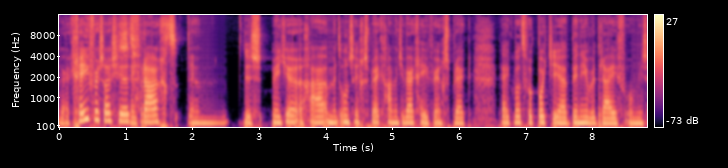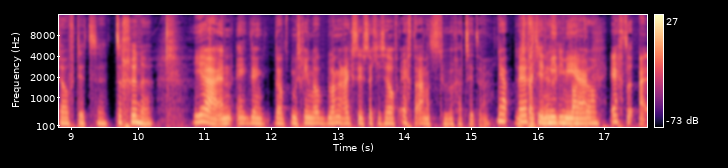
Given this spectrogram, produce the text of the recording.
werkgevers als je het vraagt. Ja. Ehm, dus weet je, ga met ons in gesprek, ga met je werkgever in gesprek. Kijk wat voor potje je hebt binnen je bedrijf om jezelf dit te gunnen. Ja, en ik denk dat misschien wel het belangrijkste is dat je zelf echt aan het stuur gaat zitten. Ja, Dus echt dat je niet meer- pakken. Echt e-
